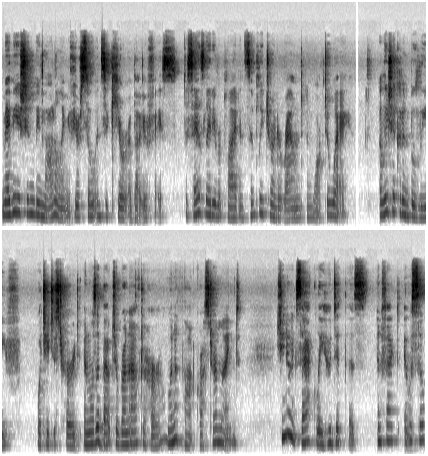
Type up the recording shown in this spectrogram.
Maybe you shouldn't be modeling if you're so insecure about your face. The sales lady replied and simply turned around and walked away. Alicia couldn't believe what she just heard and was about to run after her when a thought crossed her mind. She knew exactly who did this. In fact, it was so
